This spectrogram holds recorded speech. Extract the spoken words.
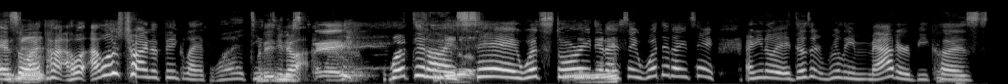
And so I thought I was trying to think like, what did, what did you know? say? What did I yeah. say? What story did I mm-hmm. say? What did I say? And you know, it doesn't really matter because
